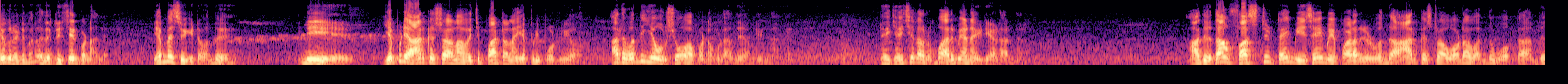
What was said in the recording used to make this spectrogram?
இவங்க ரெண்டு பேரும் அதை டிசைட் பண்ணாங்க. எம்எஸ்வி கிட்ட வந்து நீ எப்படி ஆர்கெஸ்ட்ராலாம் வச்சு பாட்டெல்லாம் எப்படி போடுறியோ அதை வந்து ஏன் ஒரு ஷோவாக பண்ணக்கூடாது? அப்படின்னாங்க. டே ஜெயசீலா ரொம்ப அருமையான ஐடியாடான்னார். அதுதான் ஃபஸ்ட்டு டைம் இசையமைப்பாளர்கள் வந்து ஆர்கெஸ்ட்ராவோட வந்து உக்காந்து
